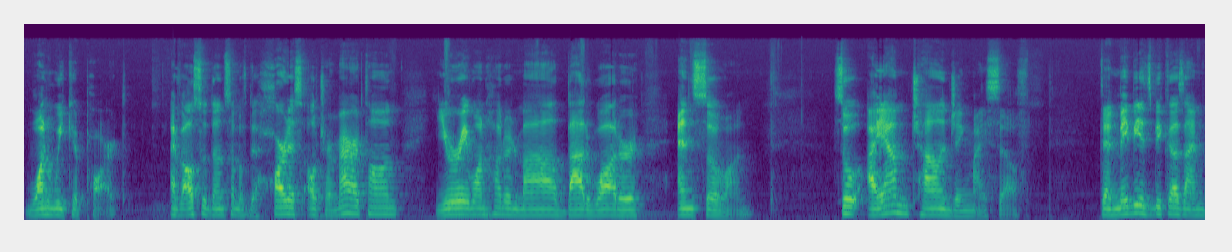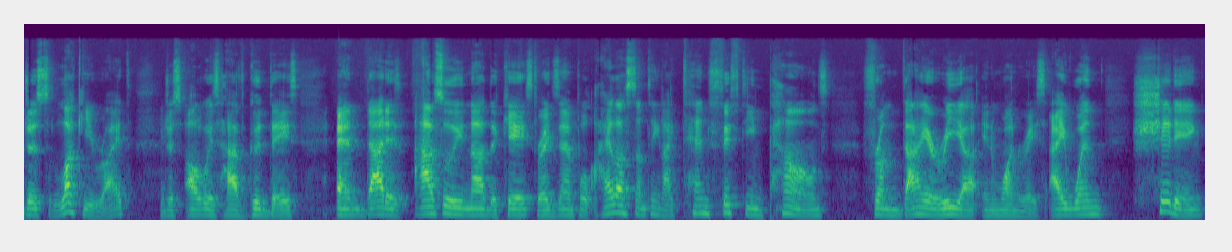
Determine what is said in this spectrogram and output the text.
one week apart. I've also done some of the hardest ultra marathon, Ouray 100 mile, Badwater, and so on. So I am challenging myself then maybe it's because I'm just lucky, right? I just always have good days. And that is absolutely not the case. For example, I lost something like 10, 15 pounds from diarrhea in one race. I went shitting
